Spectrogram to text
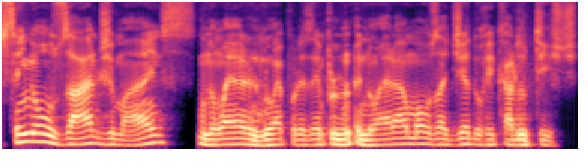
sem ousar demais, não é, não é, por exemplo, não era uma ousadia do Ricardo Tisch.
